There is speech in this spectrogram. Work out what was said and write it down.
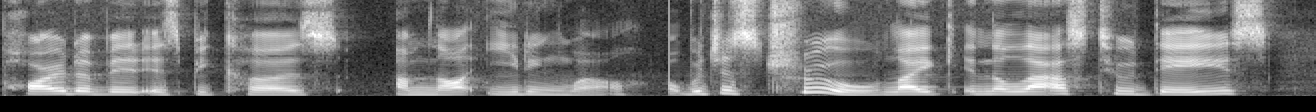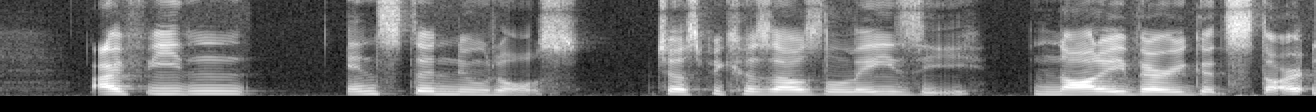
part of it is because I'm not eating well, which is true. Like in the last two days, I've eaten instant noodles just because I was lazy. Not a very good start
